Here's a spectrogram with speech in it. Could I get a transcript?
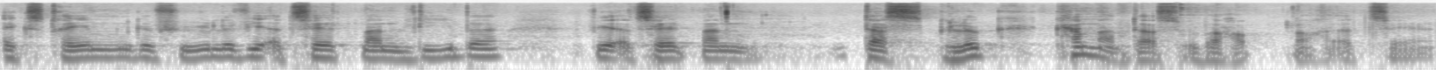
extremen Gefühle? Wie erzählt man Liebe? Wie erzählt man das Glück? Kann man das überhaupt noch erzählen?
